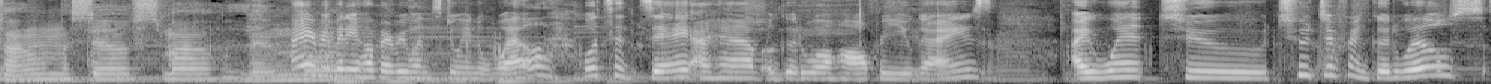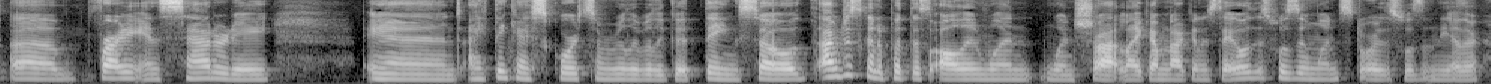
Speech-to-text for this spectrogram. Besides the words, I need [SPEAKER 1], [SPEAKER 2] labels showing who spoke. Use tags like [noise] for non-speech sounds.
[SPEAKER 1] Found myself smiling.
[SPEAKER 2] Hi everybody, hope everyone's doing well. Well, today I have a Goodwill haul for you guys. I went to two different Goodwills, um, Friday and Saturday, and I think I scored some really, really good things. So I'm just going to put this all in one, one shot. Like I'm not going to say, oh, this was in one store, this was in the other.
